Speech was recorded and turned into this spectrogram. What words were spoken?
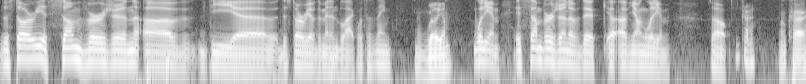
The story is some version of the uh, the story of the Men in Black. What's his name? William. William. It's some version of the uh, of young William. So Okay. Okay.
